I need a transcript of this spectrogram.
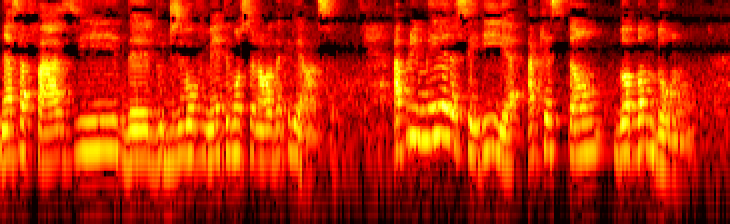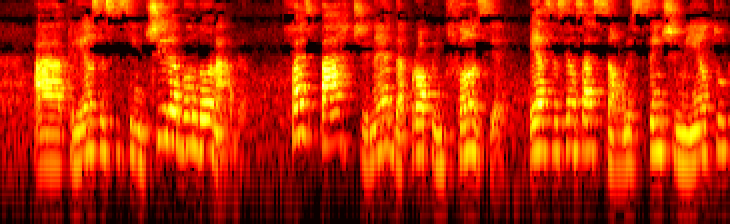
Nessa fase de, do desenvolvimento emocional da criança. A primeira seria a questão do abandono, a criança se sentir abandonada. Faz parte, né, da própria infância essa sensação, esse sentimento,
